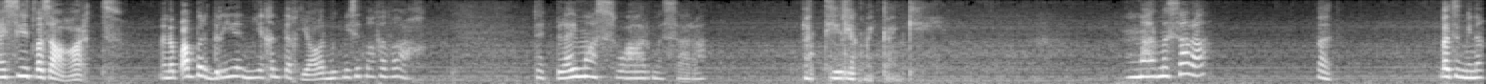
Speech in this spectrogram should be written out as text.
Hy sê dit was haar hart. En op amper 93 jaar moet mens dit maar verwag. Dit bly maar swaar, Mesara. Natuurlik my kindjie. Maar Mesara, Wat? Wat het Mina?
